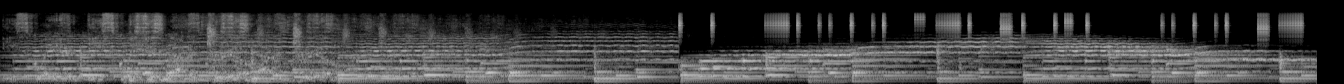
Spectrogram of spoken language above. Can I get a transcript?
B squared, B squared. This is not a drill, not a drill. Not a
